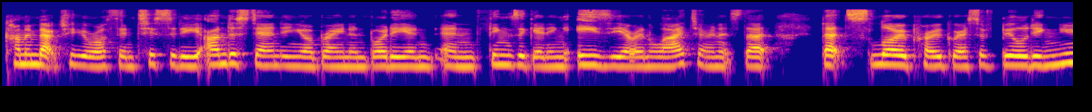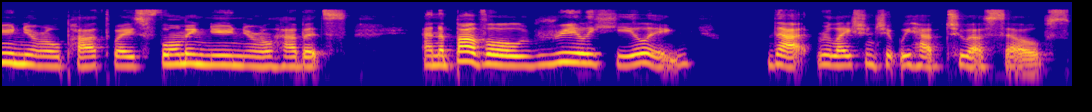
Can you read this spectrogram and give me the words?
coming back to your authenticity understanding your brain and body and and things are getting easier and lighter and it's that that slow progress of building new neural pathways forming new neural habits and above all really healing that relationship we have to ourselves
